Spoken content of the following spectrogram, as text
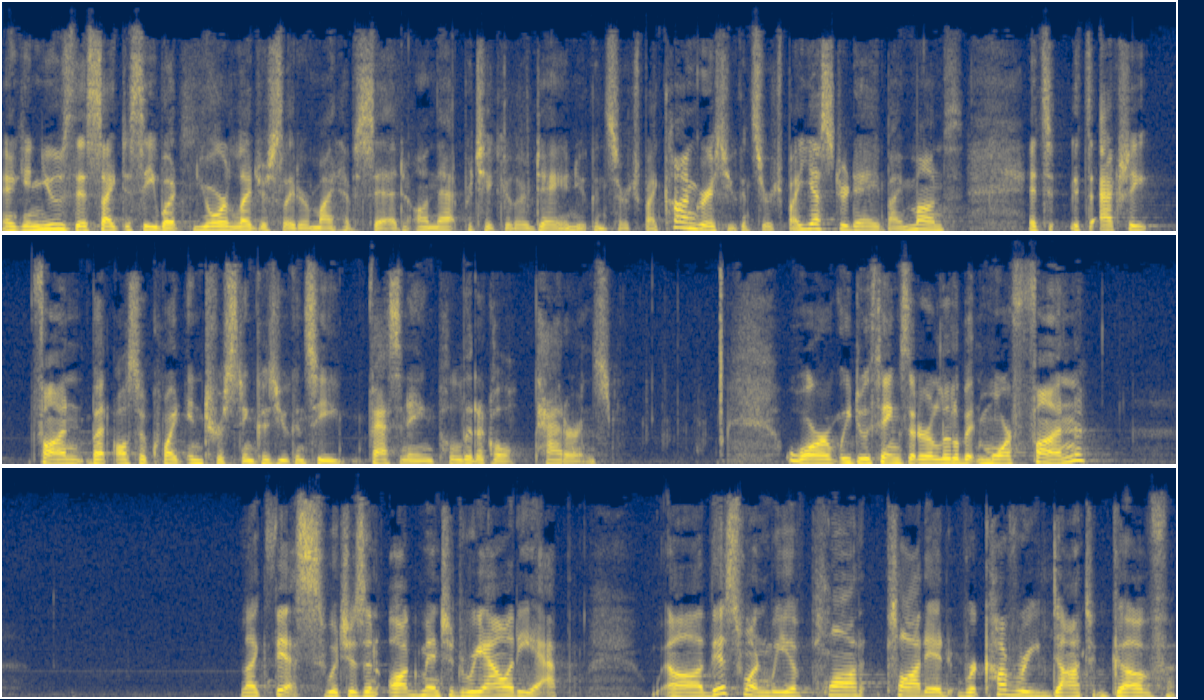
And you can use this site to see what your legislator might have said on that particular day. And you can search by Congress, you can search by yesterday, by month. It's it's actually fun, but also quite interesting because you can see fascinating political patterns. Or we do things that are a little bit more fun like this, which is an augmented reality app. Uh, this one we have plot, plotted recovery.gov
